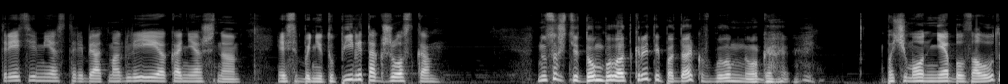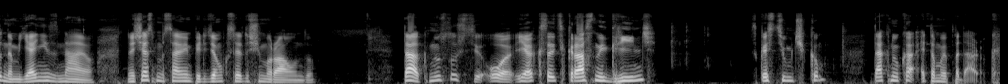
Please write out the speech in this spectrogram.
третье место, ребят. Могли, конечно, если бы не тупили так жестко. Ну, слушайте, дом был открытый, подарков было много. Почему он не был залутанным, я не знаю. Но сейчас мы с вами перейдем к следующему раунду. Так, ну слушайте, о, я, кстати, красный гринч с костюмчиком. Так, ну-ка, это мой подарок.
